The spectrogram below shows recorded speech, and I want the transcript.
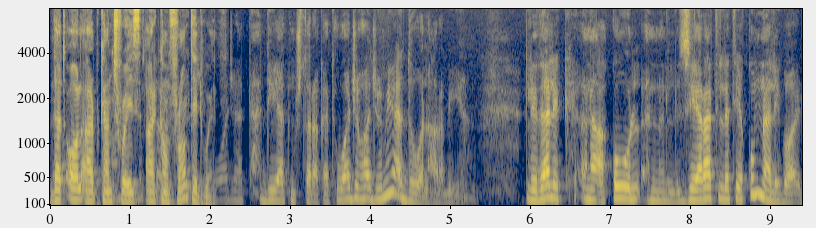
that all Arab countries are confronted with. لذلك أنا أقول أن الزيارات التي قمنا لبا-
